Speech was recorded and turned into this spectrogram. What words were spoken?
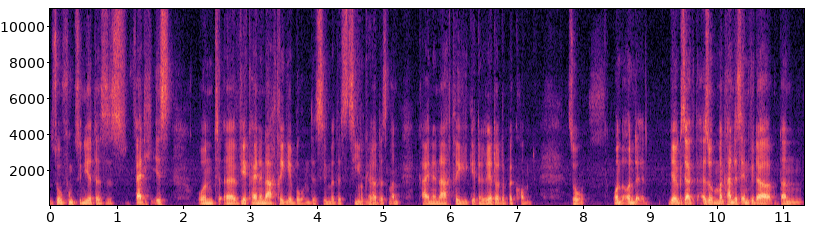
so funktioniert, dass es fertig ist und äh, wir keine Nachträge bekommen. Das ist immer das Ziel, okay. ja, dass man keine Nachträge generiert oder bekommt. So, und, und äh, wie gesagt, also man kann das entweder dann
